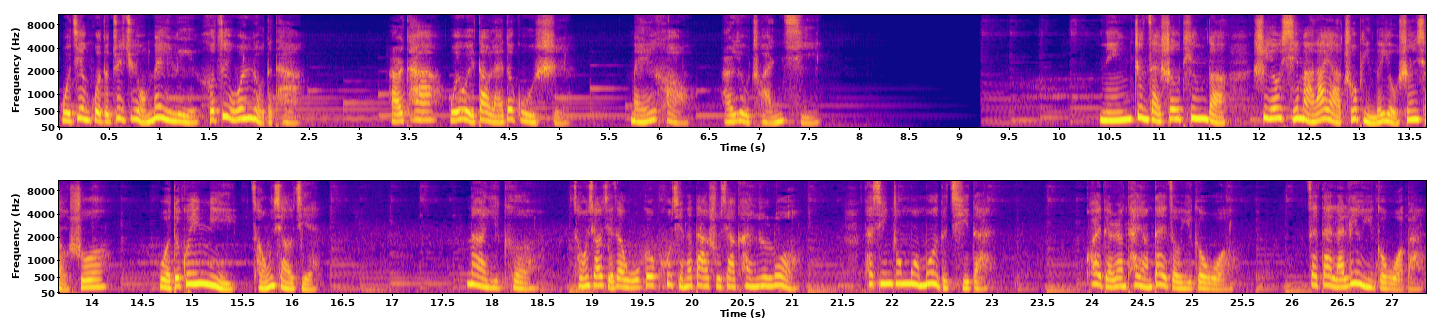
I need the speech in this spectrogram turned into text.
我见过的最具有魅力和最温柔的他，而他娓娓道来的故事，美好而又传奇。您正在收听的是由喜马拉雅出品的有声小说《我的闺蜜丛小姐》。那一刻。丛小姐在吴哥窟前的大树下看日落，她心中默默的期待：快点让太阳带走一个我，再带来另一个我吧。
